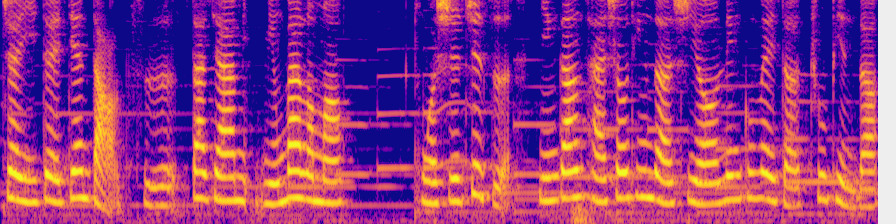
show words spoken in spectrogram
这一对颠倒词，大家明明白了吗？我是智子，您刚才收听的是由 LingMate 出品的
